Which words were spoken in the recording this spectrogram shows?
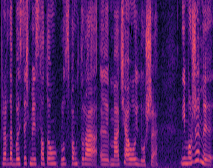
prawda, bo jesteśmy istotą ludzką, która y, ma ciało i duszę. Nie możemy,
